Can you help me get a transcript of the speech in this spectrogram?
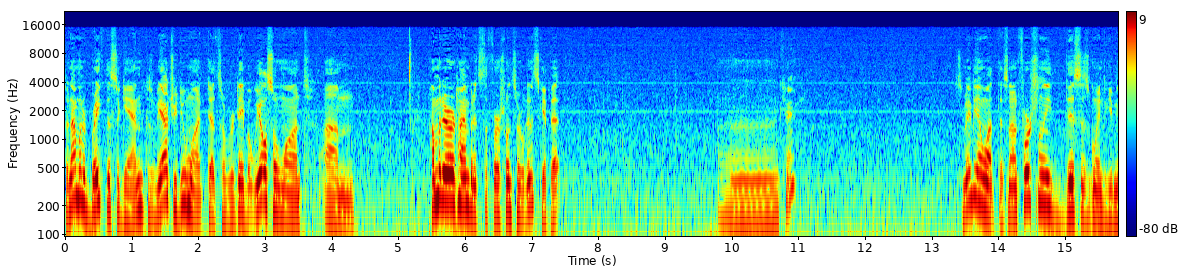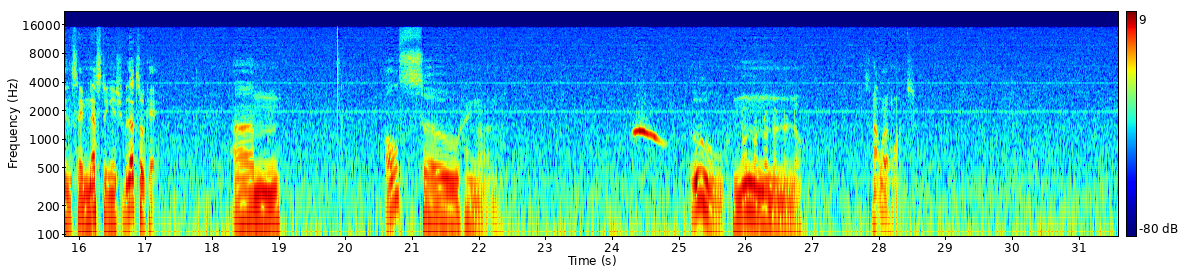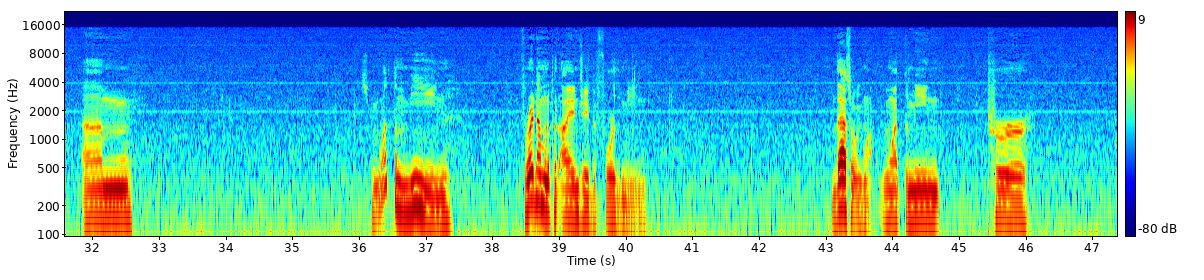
So now I'm going to break this again, because we actually do want deaths over a day, but we also want um, Pomodoro time, but it's the first one, so we're going to skip it. Uh, okay. So maybe I want this. Now, unfortunately, this is going to give me the same nesting issue, but that's okay. Um, also, hang on. Ooh, no, no, no, no, no, no. It's not what I want. Um, so we want the mean. For right now, I'm going to put i and j before the mean. That's what we want. We want the mean per...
